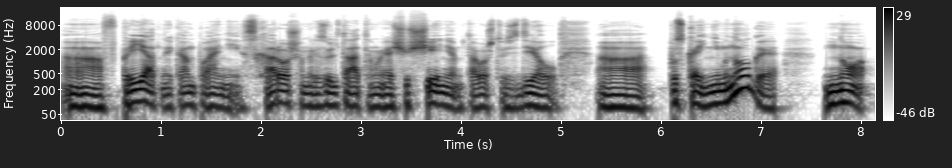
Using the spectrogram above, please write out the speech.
а, в приятной компании с хорошим результатом и ощущением того, что сделал, а, пускай немногое, но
